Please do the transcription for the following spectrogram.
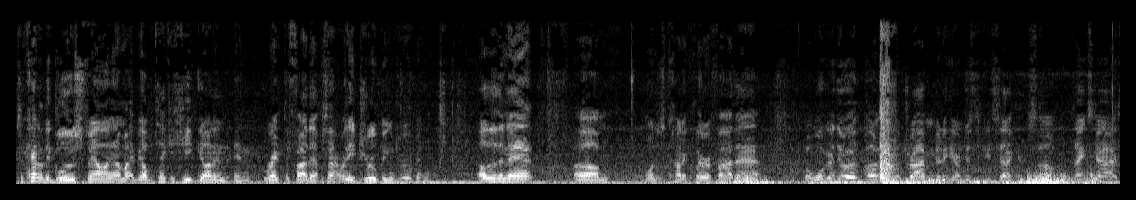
So kind of the glue's failing. I might be able to take a heat gun and, and rectify that but it's not really drooping drooping. Other than that um i want to just kind of clarify that but we're going to do a, a, a driving video here in just a few seconds so thanks guys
